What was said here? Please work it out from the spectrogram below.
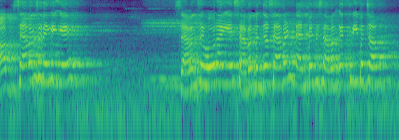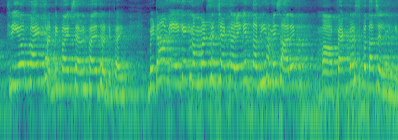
अब सेवन से देखेंगे। सेवन से हो रहा है ये. सेवन बन जा. सेवन टेन में से सेवन का थ्री बचा. थ्री और five thirty five seven five thirty five बेटा, हम एक एक नंबर से चेक करेंगे, तभी हमें सारे फैक्टर्स पता चलेंगे.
